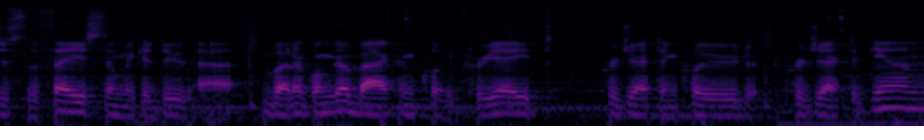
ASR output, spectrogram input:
just the face, then we could do that. But I'm gonna go back and click create, project include, project again.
